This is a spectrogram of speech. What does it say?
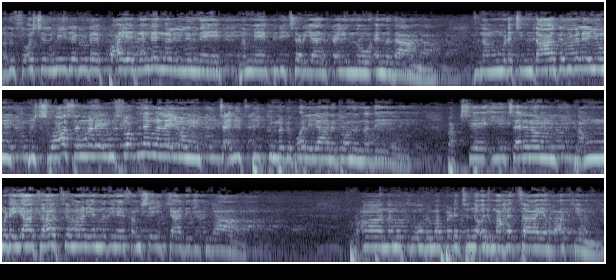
അത് സോഷ്യൽ മീഡിയകളുടെ പായ രംഗങ്ങളിൽ നിന്ന് നമ്മെ തിരിച്ചറിയാൻ കഴിയുന്നു എന്നതാണ്. നമ്മുടെ ചിന്താഗതികളെയും വിശ്വാസങ്ങളെയും സ്വപ്നങ്ങളെയും ചലിപ്പിക്കുന്നത് പോലെയാണ് തോന്നുന്നത്. പക്ഷേ ഈ ചലനം നമ്മുടെ യാഥാർത്ഥ്യമാണ് എന്നതിനെ സംശയിക്കാതിരിക്കുക. നമുക്ക് ഓർമ്മപ്പെടുത്തുന്ന ഒരു മഹത്തായ വാക്യം.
